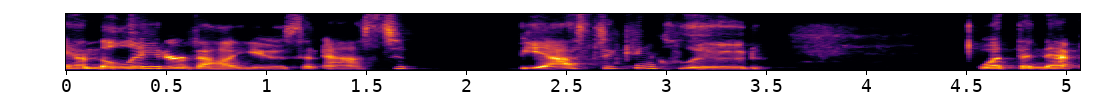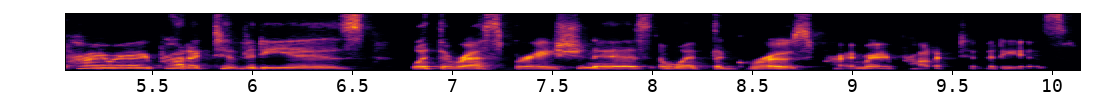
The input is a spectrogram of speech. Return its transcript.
and the later values and asked to be asked to conclude what the net primary productivity is, what the respiration is, and what the gross primary productivity is.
